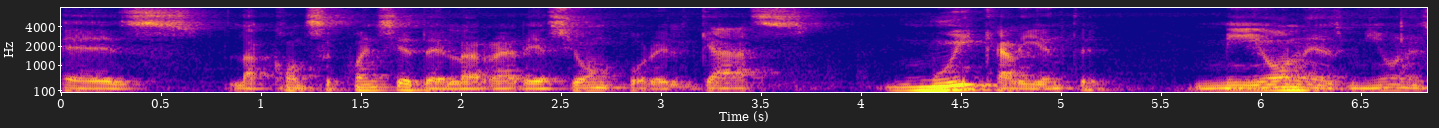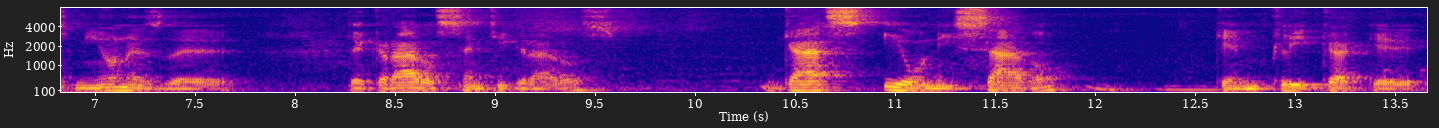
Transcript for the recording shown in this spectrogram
es la consecuencia de la radiación por el gas muy caliente, millones, millones, millones de, de grados centígrados, gas ionizado, que implica que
